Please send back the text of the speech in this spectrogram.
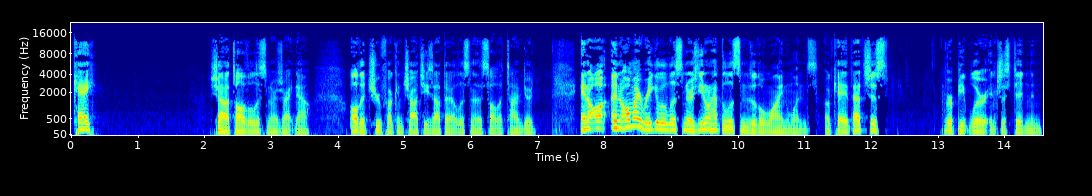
Okay. Shout out to all the listeners right now all the true fucking chachis out there listening to this all the time, dude. And all and all my regular listeners, you don't have to listen to the wine ones. Okay, that's just for people who are interested in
